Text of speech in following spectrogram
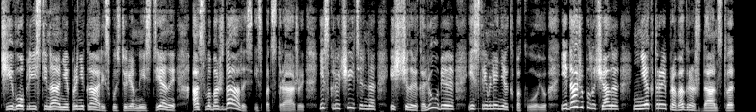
чьи вопли и стенания проникали сквозь тюремные стены, освобождалось из-под стражи исключительно из человеколюбия и стремления к покою, и даже получало некоторые права гражданства,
